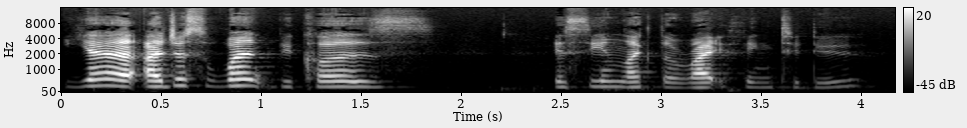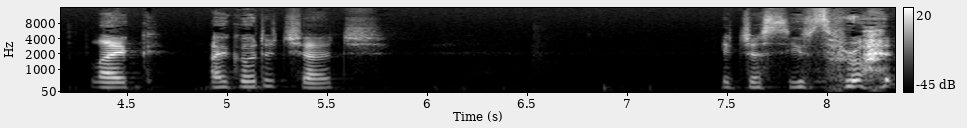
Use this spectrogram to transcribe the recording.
yeah, I just went because it seemed like the right thing to do. Like I go to church. It just seems the right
